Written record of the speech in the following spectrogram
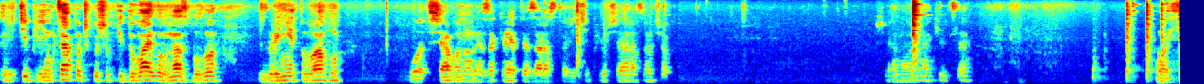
Перечіплюємо цепочку, щоб підувайло в нас було. Зверніть увагу. От, ще воно не закрите. Зараз перечіплю ще разочок. Ще на одне кільце. Ось,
